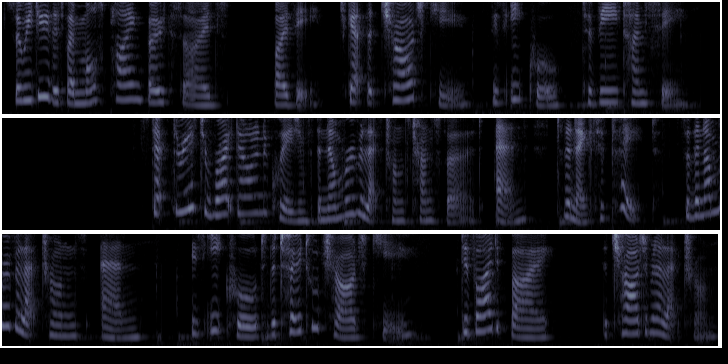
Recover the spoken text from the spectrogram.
So we do this by multiplying both sides by V to get that charge Q is equal to V times C. Step 3 is to write down an equation for the number of electrons transferred, N, to the negative plate. So the number of electrons, N, is equal to the total charge Q divided by the charge of an electron.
